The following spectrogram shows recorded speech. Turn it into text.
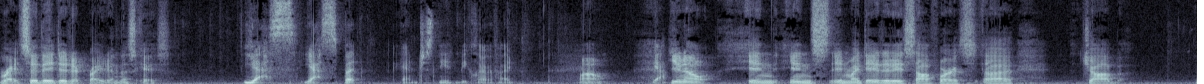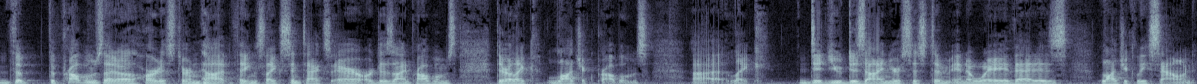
Right. So they did it right in this case. Yes, yes, but again, just needed to be clarified. Wow. Yeah. You know, in in in my day to day software uh, job, the the problems that are hardest are not things like syntax error or design problems. They're like logic problems. Uh, like, did you design your system in a way that is logically sound?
